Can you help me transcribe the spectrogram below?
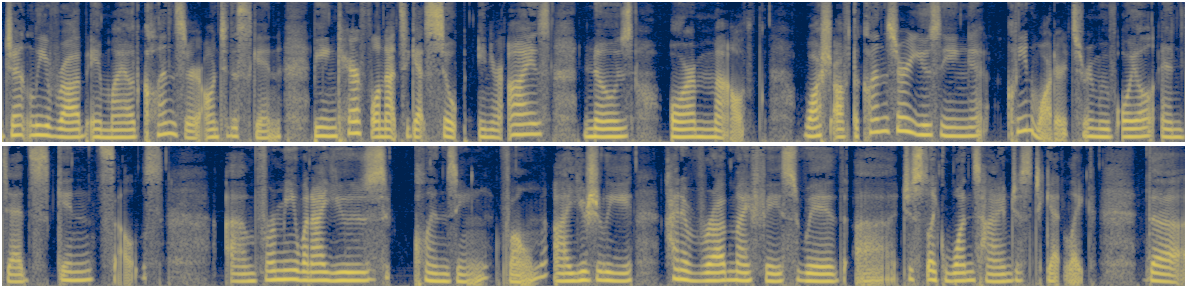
gently rub a mild cleanser onto the skin, being careful not to get soap in your eyes, nose, or mouth. Wash off the cleanser using clean water to remove oil and dead skin cells. Um, for me, when I use cleansing foam, I usually kind of rub my face with uh, just like one time just to get like the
